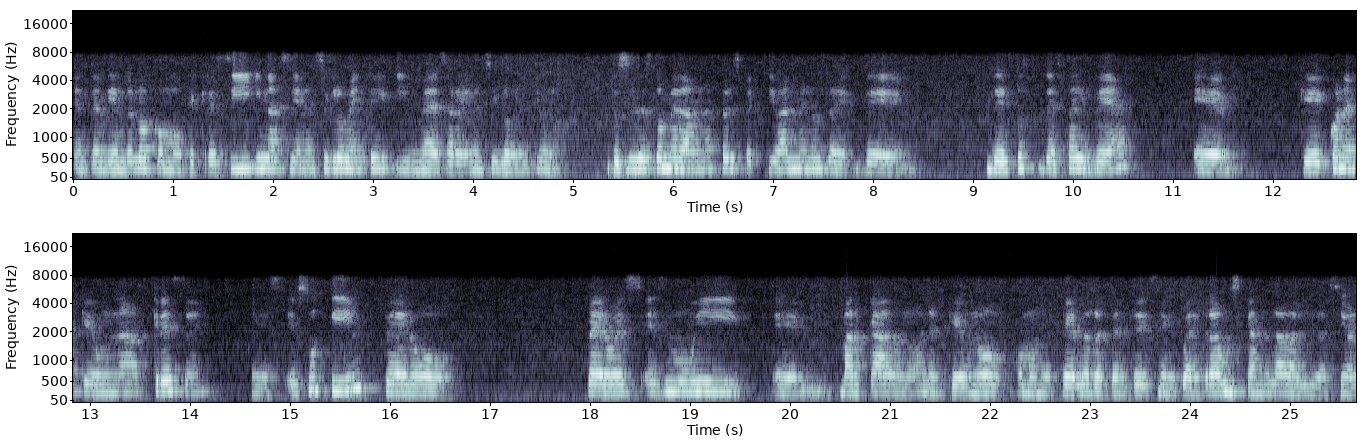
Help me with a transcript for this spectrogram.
entendiéndolo como que crecí y nací en el siglo XX y, me desarrollé en el siglo XXI. Entonces esto me da una perspectiva al menos de, de, de, de esta idea eh, que con el que una crece es, es sutil, pero, pero es, es muy eh, marcado, ¿no? En el que uno como mujer de repente se encuentra buscando la validación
